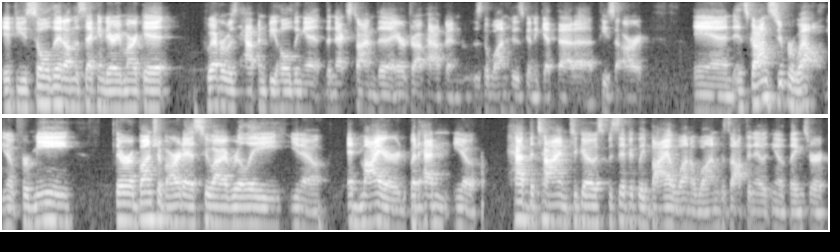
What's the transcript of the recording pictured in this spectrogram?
if you sold it on the secondary market, whoever was happened to be holding it the next time the airdrop happened was the one who's going to get that uh, piece of art. And it's gone super well. You know, for me, there are a bunch of artists who I really, you know, admired, but hadn't you know had the time to go specifically buy a one on one because often it, you know things are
